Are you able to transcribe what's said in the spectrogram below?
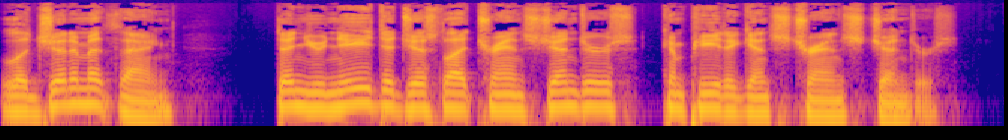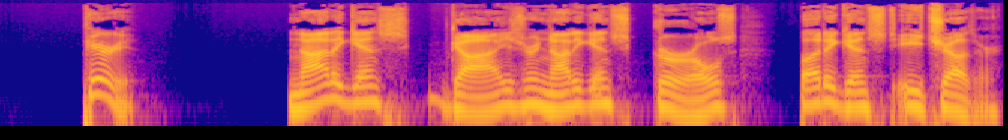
legitimate thing, then you need to just let transgenders compete against transgenders. Period. Not against guys or not against girls, but against each other.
